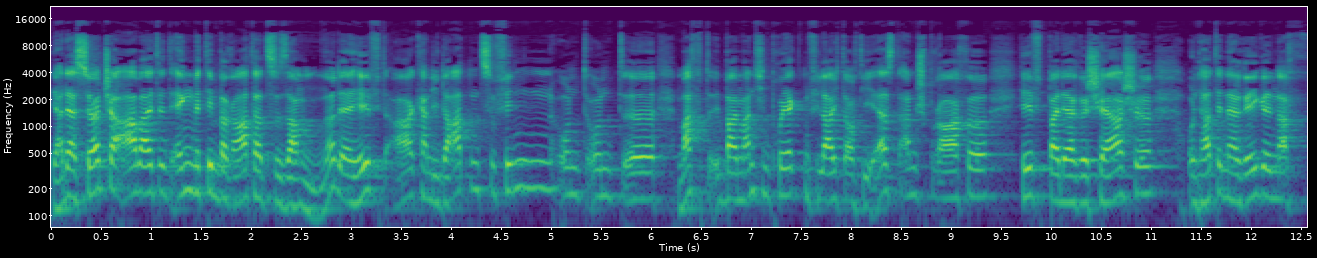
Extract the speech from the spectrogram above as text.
Ja, der Searcher arbeitet eng mit dem Berater zusammen. Ne? Der hilft, A, Kandidaten zu finden und, und äh, macht bei manchen Projekten vielleicht auch die Erstansprache, hilft bei der Recherche und hat in der Regel nach,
